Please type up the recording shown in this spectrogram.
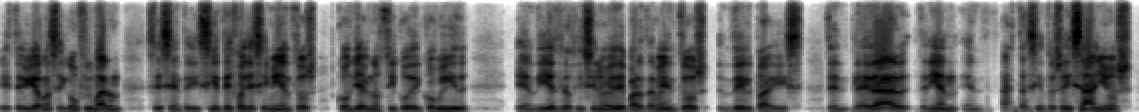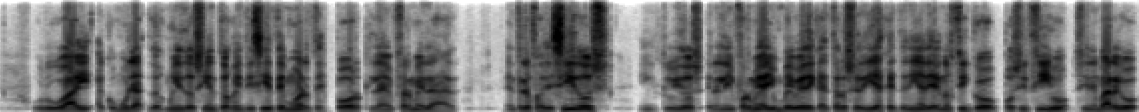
Este viernes se confirmaron 67 fallecimientos con diagnóstico de COVID en 10 de los 19 departamentos del país. La edad tenían hasta 106 años. Uruguay acumula 2.227 muertes por la enfermedad. Entre los fallecidos, incluidos en el informe, hay un bebé de 14 días que tenía diagnóstico positivo. Sin embargo,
